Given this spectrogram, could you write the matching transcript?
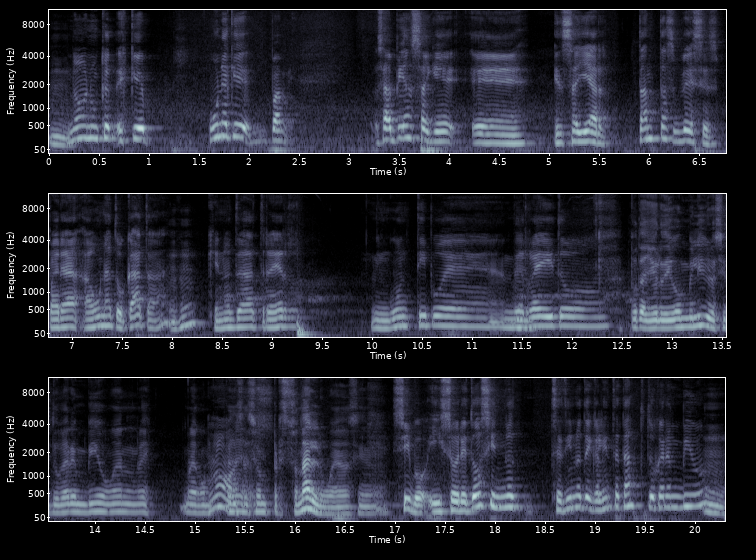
Mm. no, nunca. Es que, una que. pa- o sea, piensa que eh, ensayar tantas veces para a una tocata que no te va a traer ningún tipo de, de Mm. rédito. Puta, yo lo digo en mi libro, si tocar en vivo, weón, es una compensación es- personal, weón. Sí, po, y sobre todo si, no, si a ti no te calienta tanto tocar en vivo, Mm,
